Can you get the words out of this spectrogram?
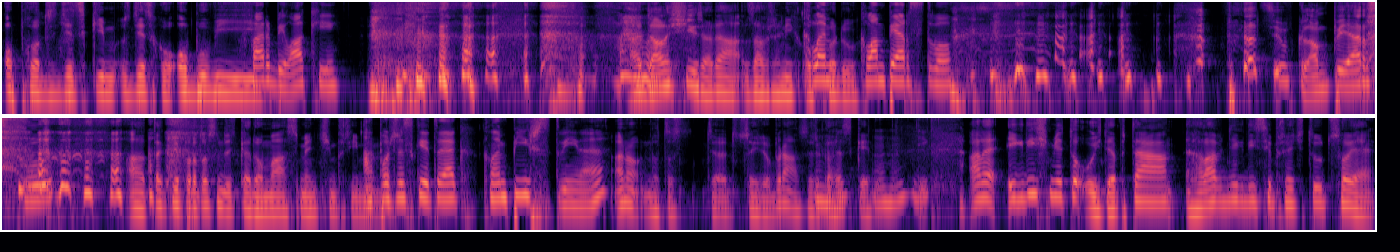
obchod s, dětským, s dětskou obuví, farby, laky. a další řada zavřených Klem, obchodů. Klampiarstvo. pracuji v klampiarstvu a taky proto jsem teďka doma s menším příjmem. A po česky je to jak klempířství, ne? Ano, no to, to, to je dobrá, to říká mm-hmm, hezky. Mm-hmm, Ale i když mě to už deptá, hlavně když si přečtu, co je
